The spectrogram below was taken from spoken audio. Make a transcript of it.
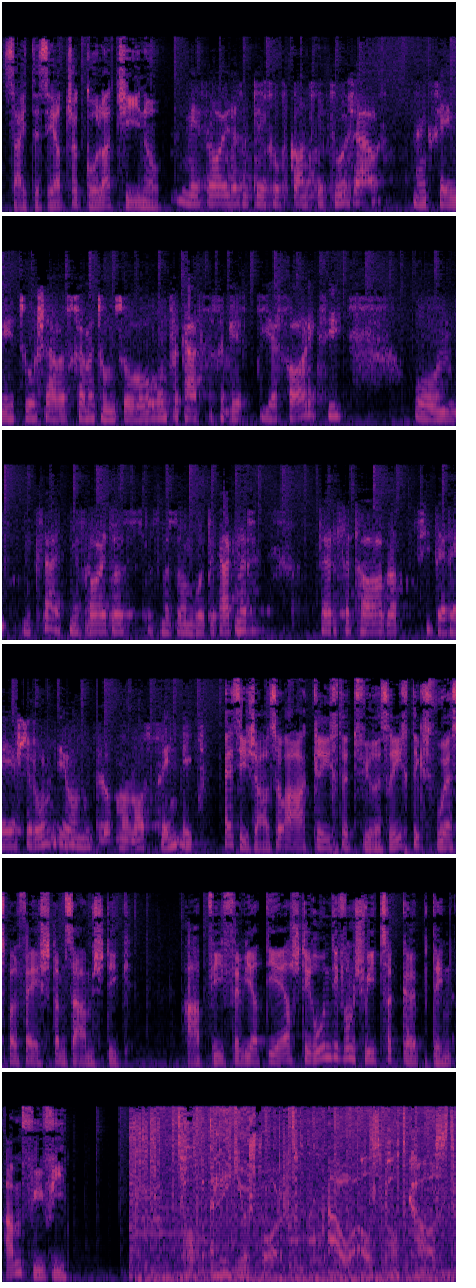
sagt Sergio Colaccino. Wir freuen uns natürlich auf ganz viele Zuschauer. Wenn je mehr Zuschauer kommen, umso unvergesslicher wird die Erfahrung sein. Und wie gesagt, wir freuen uns, dass wir so einen guten Gegner dürfen haben, gerade in der ersten Runde und schauen wir mal, was drin liegt. Es ist also angerichtet für ein richtiges Fußballfest am Samstag. Abpfiffen wird die erste Runde vom Schweizer Cup dann am 5. Top Regiosport, auch als Podcast.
